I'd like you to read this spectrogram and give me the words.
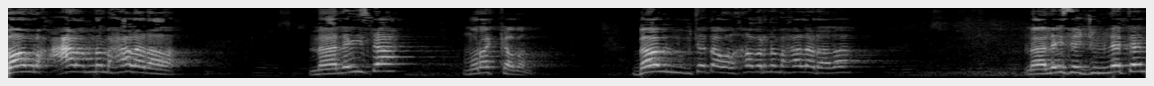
baabcalamna maxaa la dhahdaa ma laysa murakaban baab lmubtada walkhabarna maxaa la dhahdaa ma laysa jumlatan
